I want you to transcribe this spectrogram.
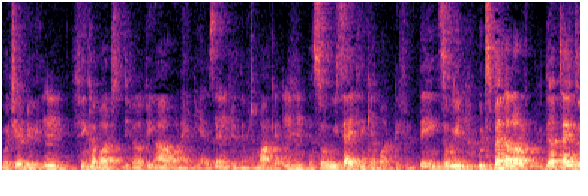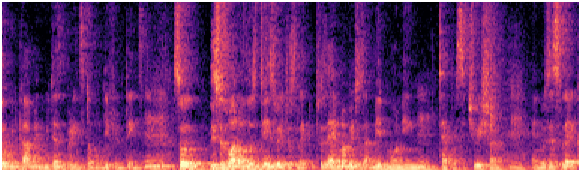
what you're doing, Mm. think about developing our own ideas and Mm. bring them to market? Mhm. And so we started thinking about different things. So we would spend a lot of, there are times where we'd come and we just brainstorm on different things. Mm. So this was one of those days where it was like, it was, I remember it was a mid-morning Mm. type of situation Mm. and it was just like,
